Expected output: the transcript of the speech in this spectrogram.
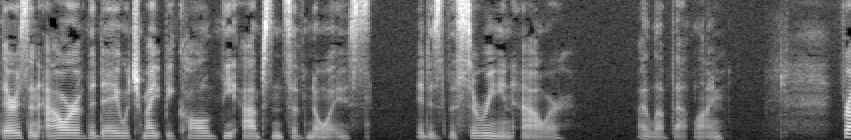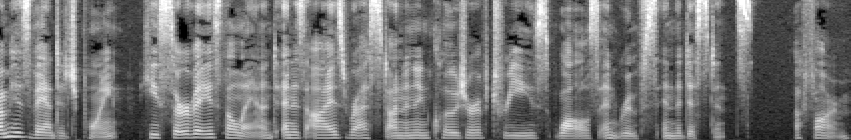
There is an hour of the day which might be called the absence of noise. It is the serene hour. I love that line. From his vantage point, he surveys the land, and his eyes rest on an enclosure of trees, walls, and roofs in the distance a farm.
